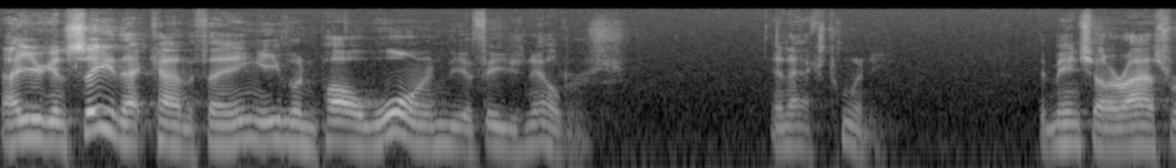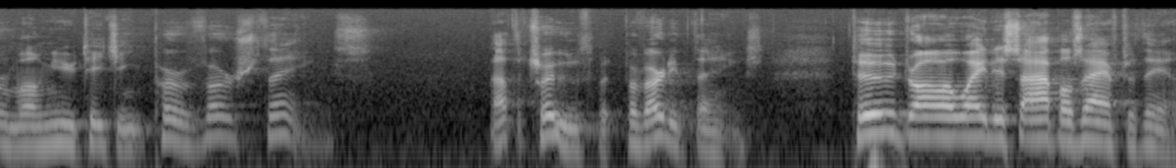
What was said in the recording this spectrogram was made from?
Now you can see that kind of thing even Paul warned the Ephesian elders in Acts 20. The men shall arise from among you teaching perverse things. Not the truth, but perverted things to draw away disciples after them.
